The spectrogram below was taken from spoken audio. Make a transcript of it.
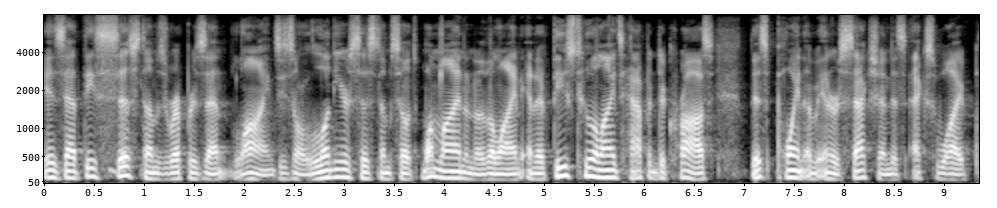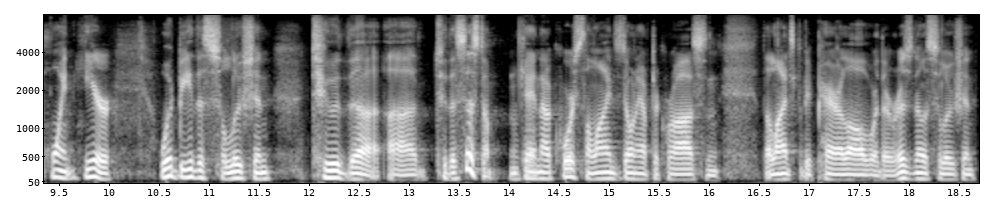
is that these systems represent lines. These are linear systems, so it's one line, another line, and if these two lines happen to cross, this point of intersection, this xy point here, would be the solution to the uh, to the system. Okay, now of course the lines don't have to cross, and the lines can be parallel where there is no solution.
